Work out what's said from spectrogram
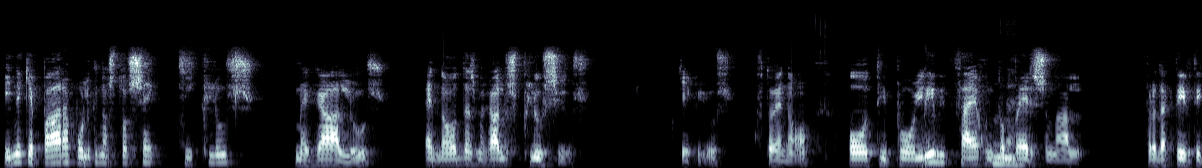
είναι και πάρα πολύ γνωστό σε κύκλους μεγάλους, εννοώντας μεγάλους πλούσιους κύκλους, αυτό εννοώ, ότι πολλοί θα έχουν το ναι. personal productivity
